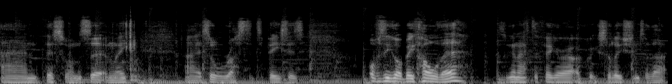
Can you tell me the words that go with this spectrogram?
and this one certainly. Uh, it's all rusted to pieces. Obviously got a big hole there, so we're going to have to figure out a quick solution to that.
